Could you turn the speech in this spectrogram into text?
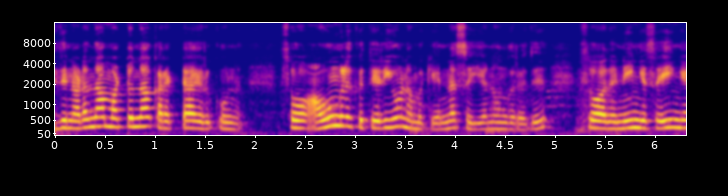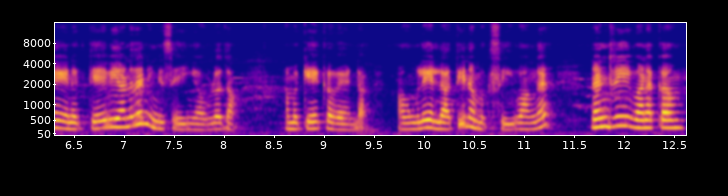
இது நடந்தால் மட்டும்தான் கரெக்டாக இருக்கும்னு. ஸோ அவங்களுக்கு தெரியும் நமக்கு என்ன செய்யணுங்கிறது. ஸோ அதை நீங்கள் செய்யுங்க எனக்கு தேவையானதை நீங்கள் செய்யுங்க அவ்வளோதான் நம்ம கேட்க வேண்டாம். அவங்களே எல்லாத்தையும் நமக்கு செய்வாங்க. நன்றி வணக்கம்.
